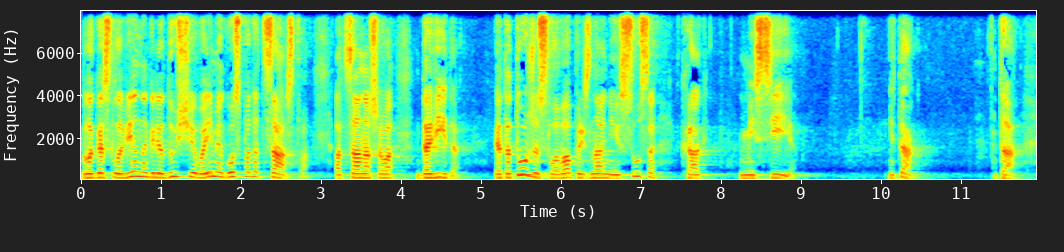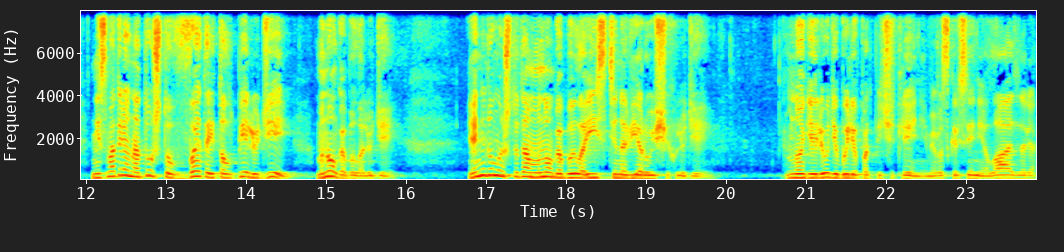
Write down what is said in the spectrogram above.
«Благословенно грядущее во имя Господа Царства, Отца нашего Давида». Это тоже слова признания Иисуса как Мессия. Итак, да, несмотря на то, что в этой толпе людей, много было людей, я не думаю, что там много было истинно верующих людей. Многие люди были под впечатлениями воскресения Лазаря,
